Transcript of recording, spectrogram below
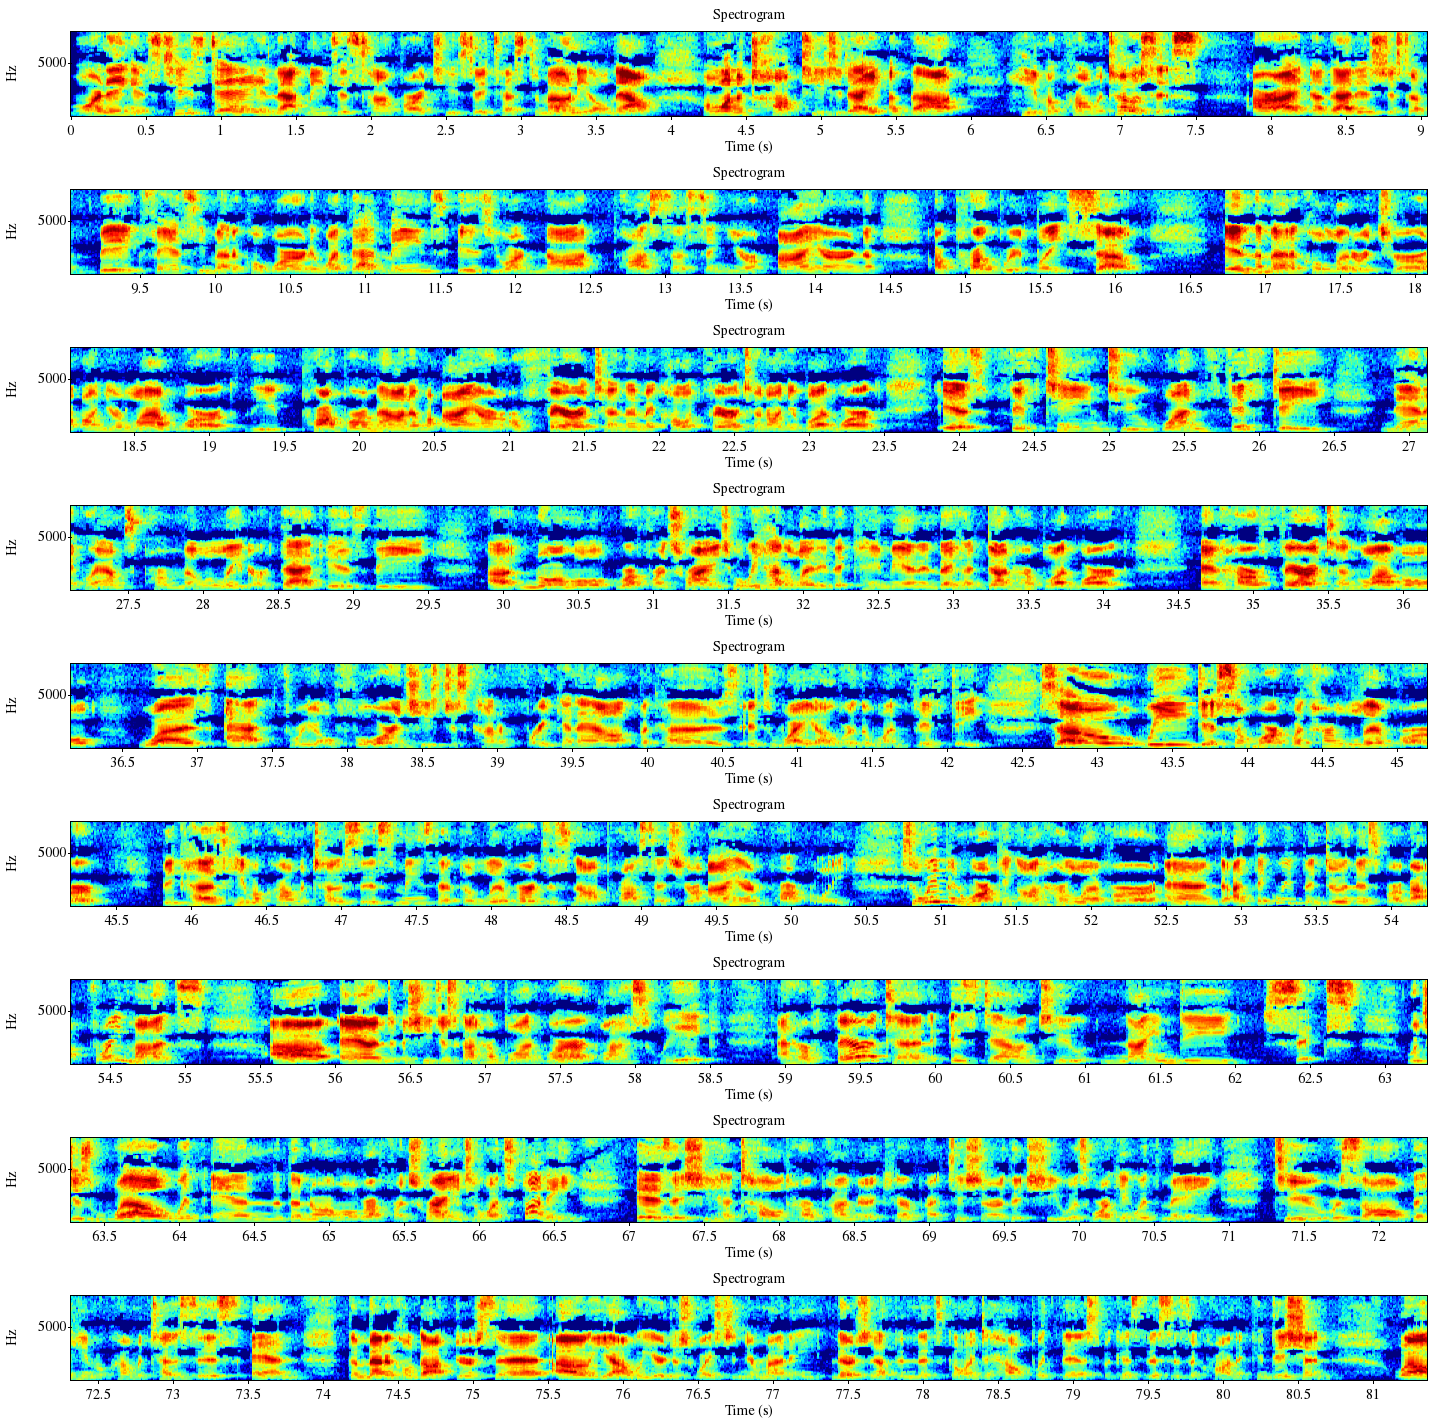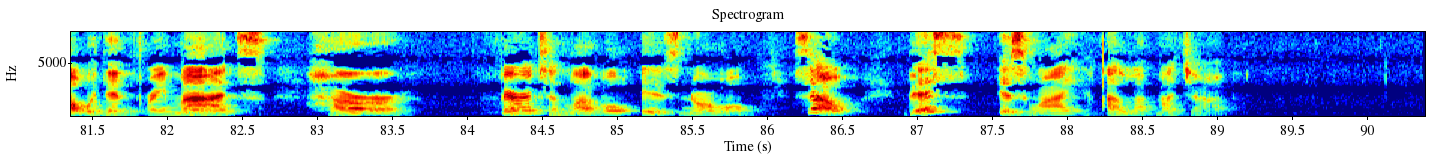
Morning, it's Tuesday, and that means it's time for our Tuesday testimonial. Now, I want to talk to you today about hemochromatosis. All right, now that is just a big fancy medical word, and what that means is you are not processing your iron appropriately. So, in the medical literature on your lab work, the proper amount of iron or ferritin, they may call it ferritin on your blood work, is 15 to 150 nanograms per milliliter. That is the uh, normal reference range. Well, we had a lady that came in and they had done her blood work and her ferritin level was at 304 and she's just kind of freaking out because it's way over the 150. So we did some work with her liver because hemochromatosis means that the liver does not process your iron properly. So we've been working on her liver and I think we've been doing this for about three months uh, and she just got her blood work last week and her ferritin is down to 96 which is well within the normal reference range. And what's funny is that she had told her primary care practitioner that she was working with me to resolve the hemochromatosis and the medical doctor said, oh yeah, well you're just wasting your money. There's nothing that's going to help with this because this is a chronic condition. Well, within three months, her ferritin level is normal. So this is why I love my job.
